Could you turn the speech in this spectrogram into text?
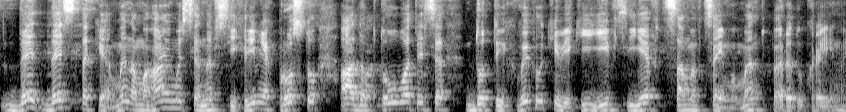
де, десь таке. Ми намагаємося на всіх рівнях просто адаптовуватися до тих викликів, які є, є саме в цей момент перед Україною.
